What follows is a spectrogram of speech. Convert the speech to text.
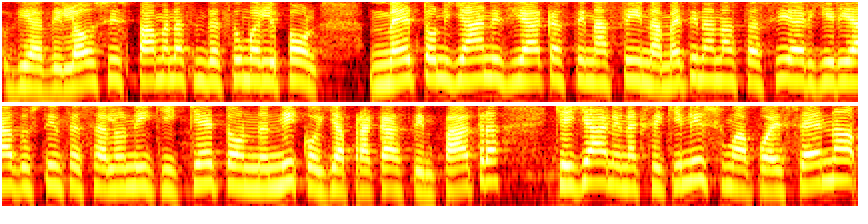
διαδηλώσεις. Πάμε να συνδεθούμε λοιπόν με τον Γιάννη Γιάκα στην Αθήνα, με την Αναστασία Αργυριάδου στην Θεσσαλονίκη και τον Νίκο Γιαπρακά στην Πάτρα. Και Γιάννη, να ξεκινήσουμε από εσένα.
